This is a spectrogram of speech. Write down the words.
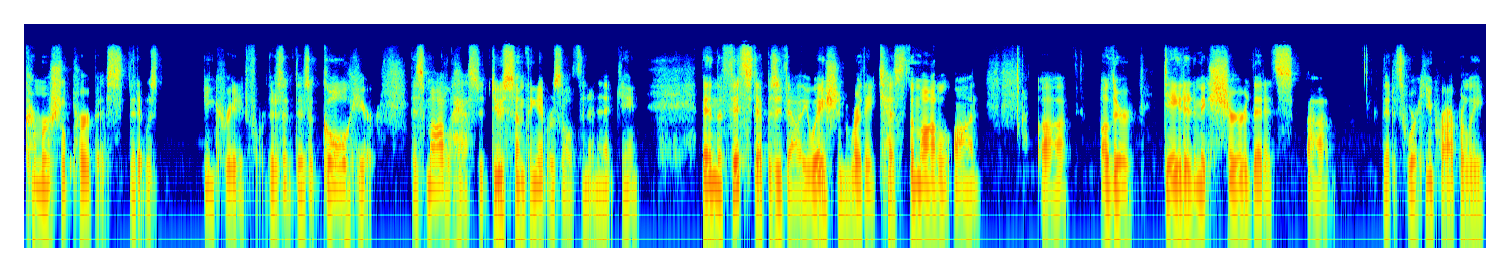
commercial purpose that it was being created for. There's a, there's a goal here. This model has to do something that results in a net gain. Then the fifth step is evaluation, where they test the model on uh, other data to make sure that it's uh, that it's working properly.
